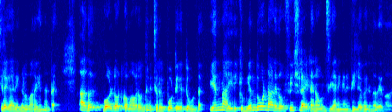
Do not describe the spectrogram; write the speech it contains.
ചില കാര്യങ്ങൾ പറയുന്നുണ്ട്. അത് ഗോൾ ഡോട്ട് കോം അവരുദ്ധരിച്ച് റിപ്പോർട്ട് ചെയ്തിട്ടുമുണ്ട്. എന്നായിരിക്കും എന്തുകൊണ്ടാണ് ഇത് ഒഫീഷ്യലായിട്ട് അനൗൺസ് ചെയ്യാൻ ഇങ്ങനെ ഡിലേ വരുന്നത് എന്നത്?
